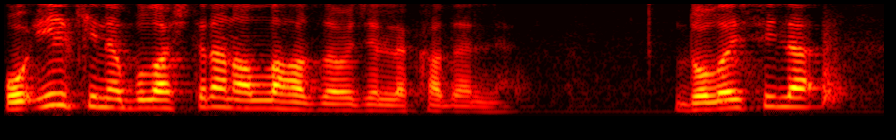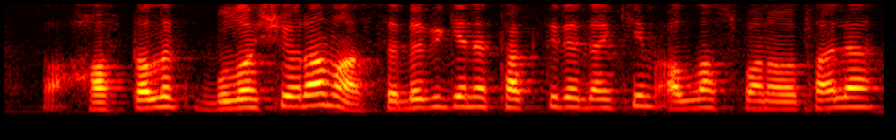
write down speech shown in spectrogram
O ilkine bulaştıran Allah Azze ve Celle kaderle. Dolayısıyla hastalık bulaşıyor ama sebebi gene takdir eden kim? Allah Subhanahu Teala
